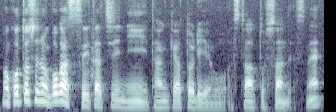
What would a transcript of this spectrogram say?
まあ、今年の5月1日に短期アトリエをスタートしたんですね。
